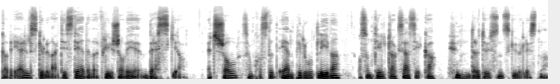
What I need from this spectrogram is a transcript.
Gabriel skulle være til stede ved flyshowet i Brescia, et show som kostet én pilot livet, og som tiltrakk seg ca. 100 000 skuelystne.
